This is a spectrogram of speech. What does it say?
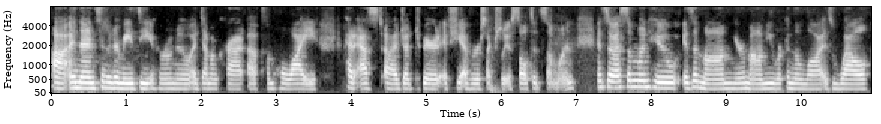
Uh, and then Senator Mazie Hirono, a Democrat uh, from Hawaii, had asked uh, Judge Barrett if she ever sexually assaulted someone. And so, as someone who is a mom, you're a mom, you work in the law as well.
